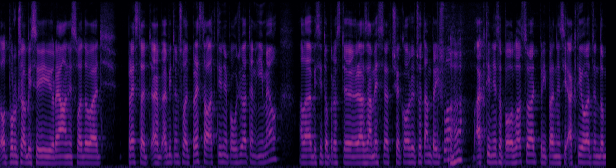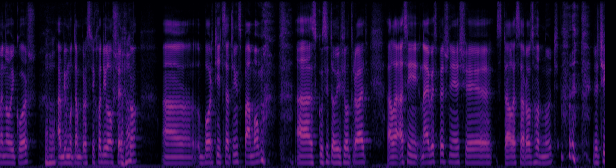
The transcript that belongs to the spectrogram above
odporúčal by si reálne sledovať, prestať, aby ten človek prestal aktívne používať ten e-mail, ale aby si to proste raz za mesiac čekol, že čo tam prišlo, uh-huh. aktívne sa poodhlasovať, prípadne si aktivovať ten domenový kôš, uh-huh. aby mu tam proste chodilo všetko. Uh-huh bortiť sa tým spamom a skúsiť to vyfiltrovať, ale asi najbezpečnejšie je stále sa rozhodnúť, že či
